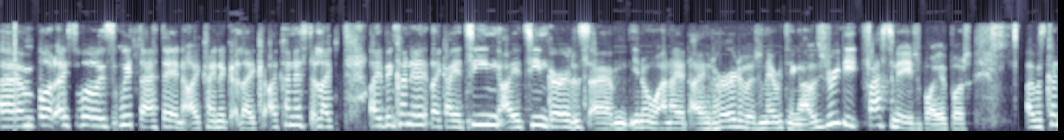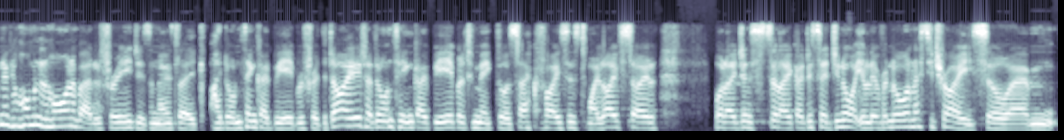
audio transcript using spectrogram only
um, but I suppose with that, then I kind of like I kind of st- like I'd been kind of like I had seen I had seen girls, um, you know, and I had I had heard of it and everything. I was really fascinated by it, but I was kind of humming and hawing about it for ages, and I was like, I don't think I'd be able for the diet. I don't think I'd be able to make those sacrifices to my lifestyle. But I just like I just said, you know what, you'll never know unless you try. So um,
